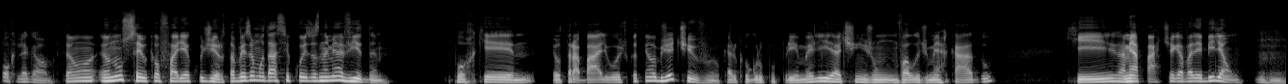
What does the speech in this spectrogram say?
Pô, que legal. Então eu não sei o que eu faria com o dinheiro. Talvez eu mudasse coisas na minha vida. Porque eu trabalho hoje porque eu tenho um objetivo. Eu quero que o grupo Primo ele atinja um valor de mercado que a minha parte chegue a valer bilhão. Uhum.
